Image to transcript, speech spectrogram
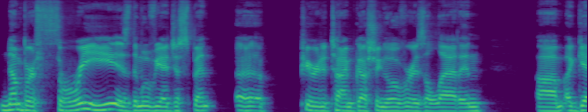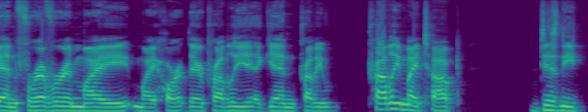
number three is the movie I just spent a period of time gushing over is Aladdin. Um, again, forever in my my heart. There, probably again, probably probably my top Disney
